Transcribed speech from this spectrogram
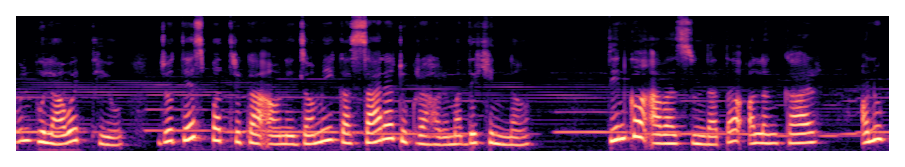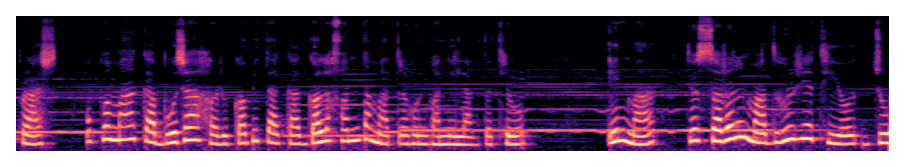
भुलभुलावट थियो जो त्यस पत्रिका आउने जमेका सारा टुक्राहरूमा देखिन्न। तिनको आवाज सुन्दा त अलङ्कार अनुप्रास उपमाका बोझाहरू कविताका गलफन्त मात्र हुन् भन्ने लाग्दथ्यो। यिनमा त्यो सरल माधुर्य थियो जो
